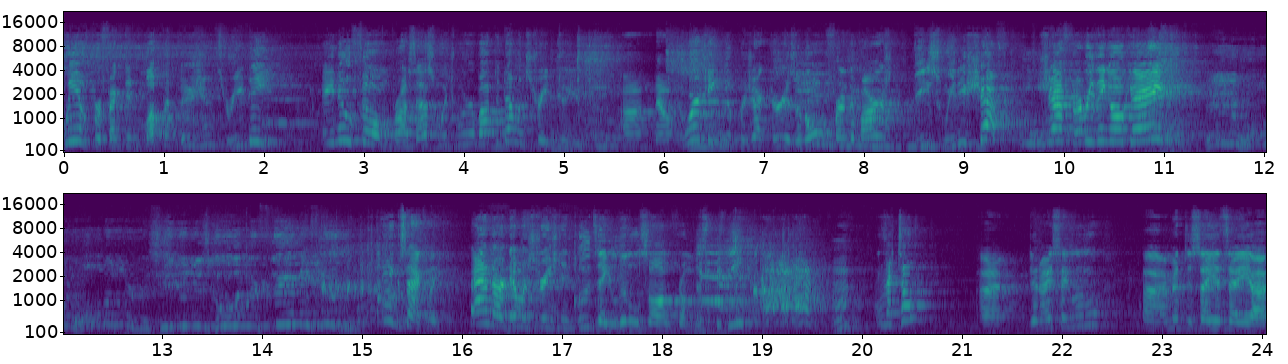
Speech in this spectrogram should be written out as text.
we have perfected Muppet Vision 3D, a new film process which we're about to demonstrate to you. Uh, now, working the projector is an old friend of ours, the Swedish chef. Chef, everything okay? Exactly. And our demonstration includes a little song from Miss Piggy. Hmm? Little? Uh, did I say little? Uh, I meant to say it's a, uh,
